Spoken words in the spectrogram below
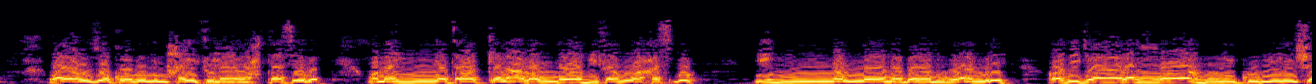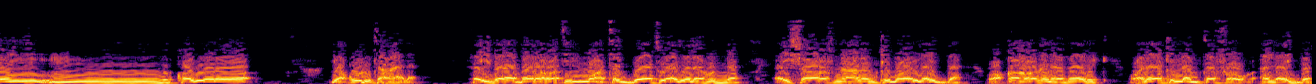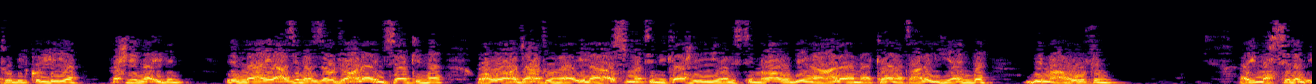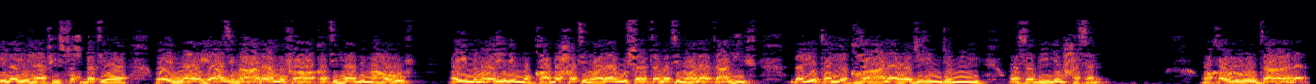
ويرزقه من حيث لا يحتسب. ومن يتوكل على الله فهو حسبه. إن الله بالغ أمره. قد جعل الله لكل شيء قدرا. يقول تعالى فإذا بلغت المعتدات أجلهن أي شارفن على انقضاء العدة وقاربنا ذلك ولكن لم تفرغ العدة بالكلية فحينئذ إما أن يعزم الزوج على إمساكها وهو رجعتها إلى عصمة نكاحه والاستمرار بها على ما كانت عليه عنده بمعروف أي محسنا إليها في صحبتها وإما أن يعزم على مفارقتها بمعروف أي من غير مقابحة ولا مشاتمة ولا تعنيف بل يطلقها على وجه جميل وسبيل حسن. وقوله تعالى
